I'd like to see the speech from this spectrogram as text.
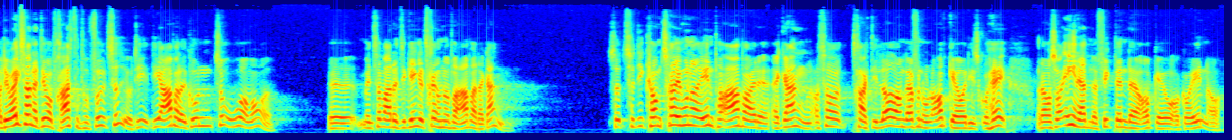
og det var ikke sådan, at det var præstet på fuld tid jo. De, de arbejdede kun to uger om året. Øh, men så var der til gengæld 300 på arbejde ad gangen. Så, så de kom 300 ind på arbejde ad gangen, og så trak de lod om, hvad for nogle opgaver de skulle have. Og der var så en af dem, der fik den der opgave at gå ind og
